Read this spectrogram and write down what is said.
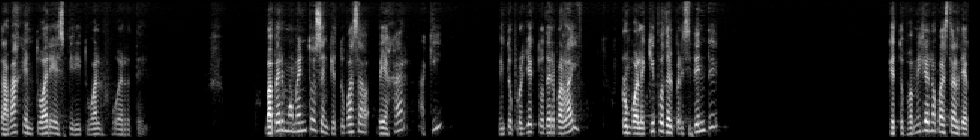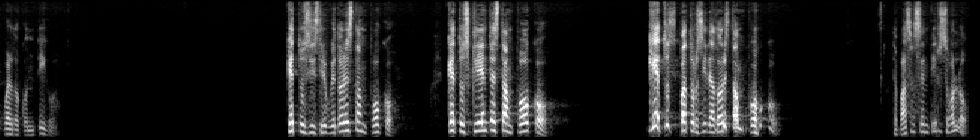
Trabaja en tu área espiritual fuerte. Va a haber momentos en que tú vas a viajar aquí, en tu proyecto de Herbalife, rumbo al equipo del presidente, que tu familia no va a estar de acuerdo contigo. Que tus distribuidores tampoco. Que tus clientes tampoco. Que tus patrocinadores tampoco. Te vas a sentir solo.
